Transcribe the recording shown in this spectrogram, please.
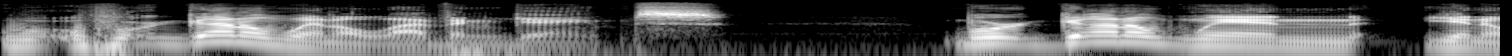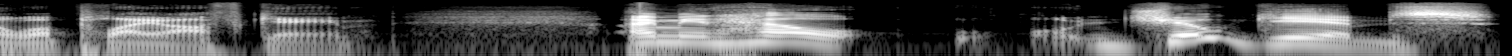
We're gonna win eleven games. We're gonna win, you know, a playoff game. I mean, hell, Joe Gibbs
